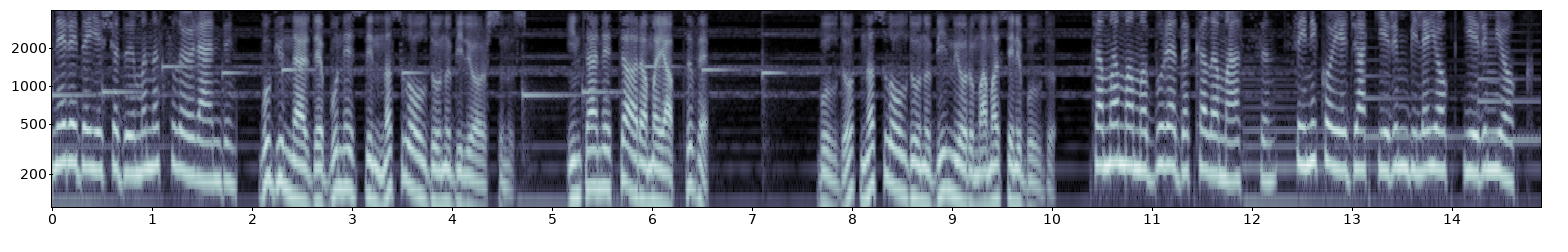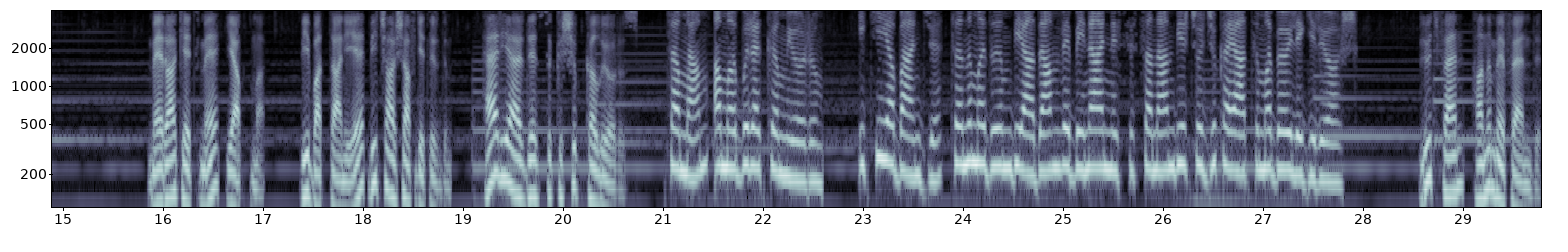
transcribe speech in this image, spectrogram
nerede yaşadığımı nasıl öğrendin? Bugünlerde bu neslin nasıl olduğunu biliyorsunuz. İnternette arama yaptı ve buldu. Nasıl olduğunu bilmiyorum ama seni buldu. Tamam ama burada kalamazsın. Seni koyacak yerim bile yok, yerim yok. Merak etme, yapma. Bir battaniye, bir çarşaf getirdim. Her yerde sıkışıp kalıyoruz. Tamam ama bırakamıyorum. İki yabancı, tanımadığım bir adam ve beni annesi sanan bir çocuk hayatıma böyle giriyor. Lütfen, hanımefendi.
